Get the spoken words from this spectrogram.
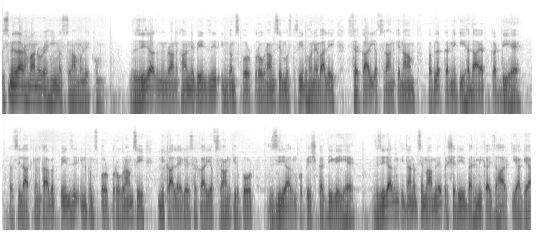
بسم اللہ الرحمن الرحیم، السلام علیکم۔ وزیر اعظم عمران خان نے بے نظیر انکم سپورٹ پروگرام سے مستفید ہونے والے سرکاری افسران کے نام پبلک کرنے کی ہدایت کر دی ہے۔ تفصیلات کے مطابق بے نظیر انکم سپورٹ پروگرام سے نکالے گئے سرکاری افسران کی رپورٹ وزیر اعظم کو پیش کر دی گئی ہے۔ وزیر اعظم کی جانب سے معاملے پر شدید برہمی کا اظہار کیا گیا۔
